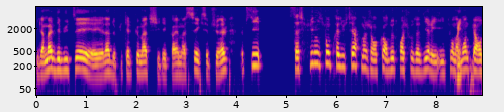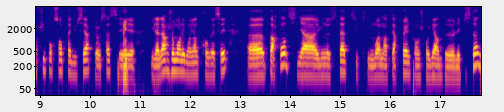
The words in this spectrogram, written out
il a mal débuté et là, depuis quelques matchs, il est quand même assez exceptionnel. Même si sa finition près du cercle, moi j'ai encore deux trois choses à dire. Il, tourne à moins de 48% près du cercle, ça c'est, il a largement les moyens de progresser. Euh, par contre, il y a une stat qui moi m'interpelle quand je regarde euh, les Pistons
